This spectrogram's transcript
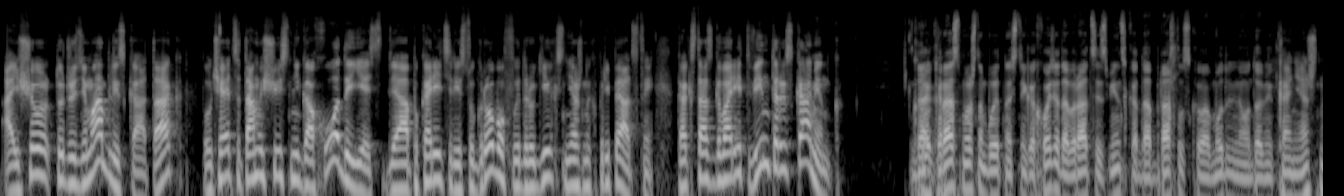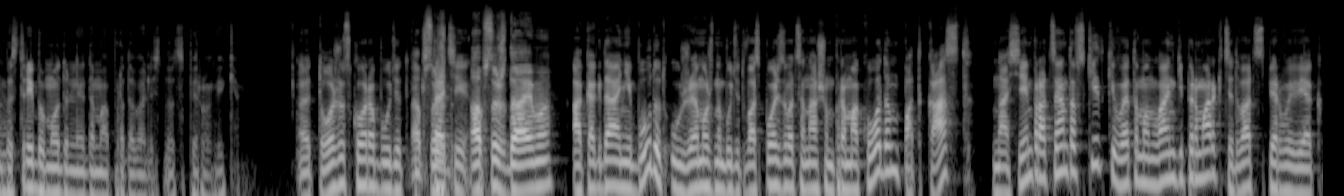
А еще тут же зима близка, так? Получается, там еще и снегоходы есть для покорителей сугробов и других снежных препятствий. Как Стас говорит, winter is coming. Да, как раз можно будет на снегоходе добраться из Минска до Брасловского модульного домика. Конечно. Быстрее бы модульные дома продавались в 21 веке. Э, Тоже скоро будет. И, Обсуж- Кстати, Обсуждаемо. А когда они будут, уже можно будет воспользоваться нашим промокодом подкаст на 7% скидки в этом онлайн-гипермаркете 21 век.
